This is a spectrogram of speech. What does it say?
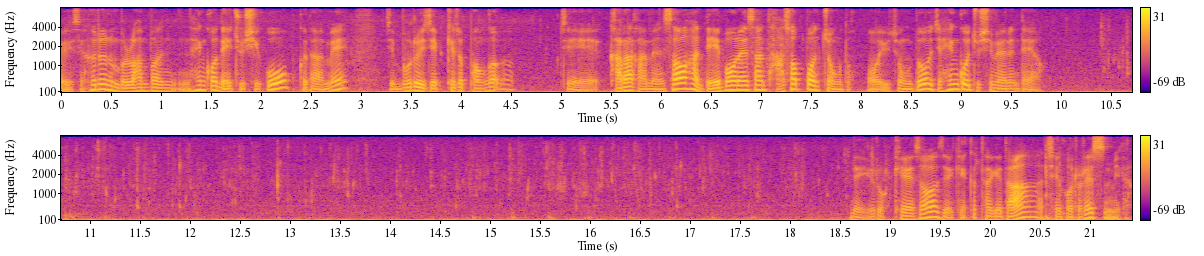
여기서 흐르는 물로 한번 헹궈내 주시고 그 다음에 이제 물을 이제 계속 번거 이제 갈아가면서 한 네 번에서 한 다섯 번 정도 어, 이 정도 이제 헹궈 주시면 돼요. 네, 이렇게 해서 이제 깨끗하게 다 제거를 했습니다.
